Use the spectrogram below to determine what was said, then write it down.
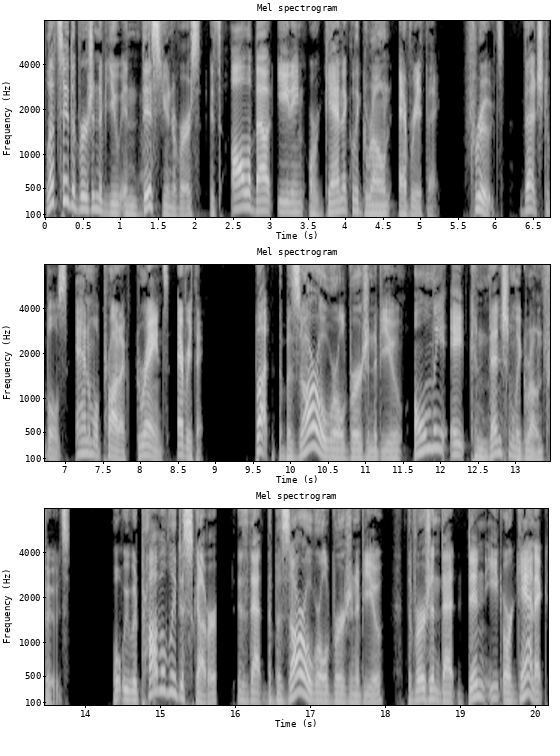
Let's say the version of you in this universe is all about eating organically grown everything fruits, vegetables, animal products, grains, everything. But the bizarro world version of you only ate conventionally grown foods. What we would probably discover is that the bizarro world version of you, the version that didn't eat organic,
